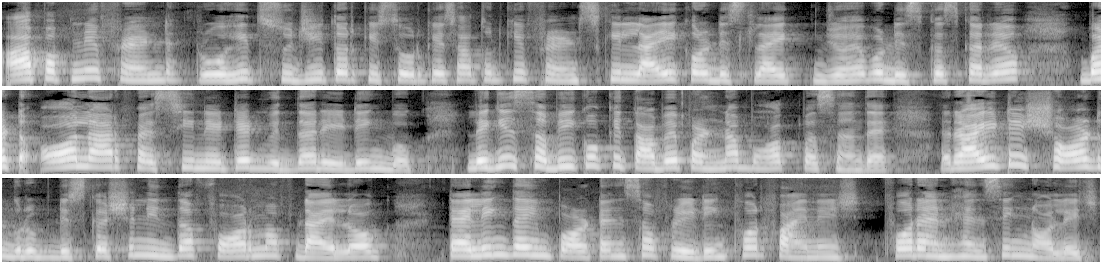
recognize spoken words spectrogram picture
आप अपने फ्रेंड रोहित, सुजीत और किशोर के साथ उनकी फ्रेंड्स की लाइक और डिसलाइक जो है वो डिस्कस कर रहे हो but all are fascinated with the reading book लेकिन सभी को किताबें पढ़ना बहुत पसंद है। Write a short group discussion in the form of dialogue telling the importance of reading for finance for enhancing knowledge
